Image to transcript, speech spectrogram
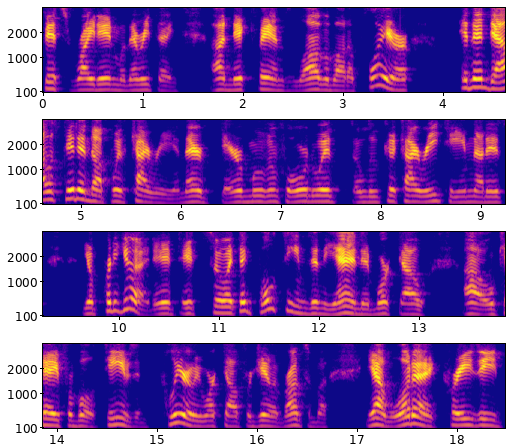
fits right in with everything uh, Knick fans love about a player. And then Dallas did end up with Kyrie, and they're they're moving forward with a Luka Kyrie team that is you know pretty good. It's it's so I think both teams in the end it worked out uh, okay for both teams, and clearly worked out for Jalen Brunson. But yeah, what a crazy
